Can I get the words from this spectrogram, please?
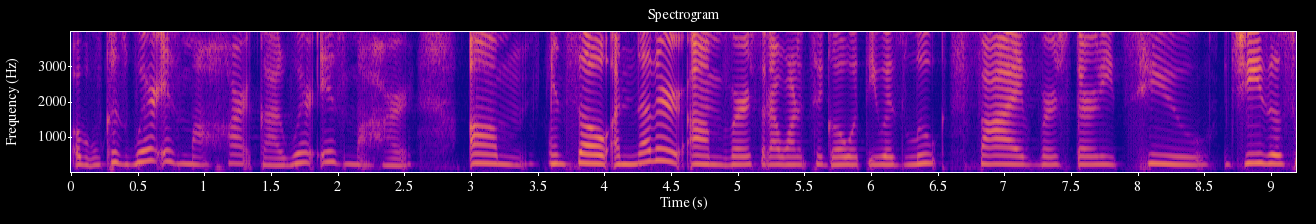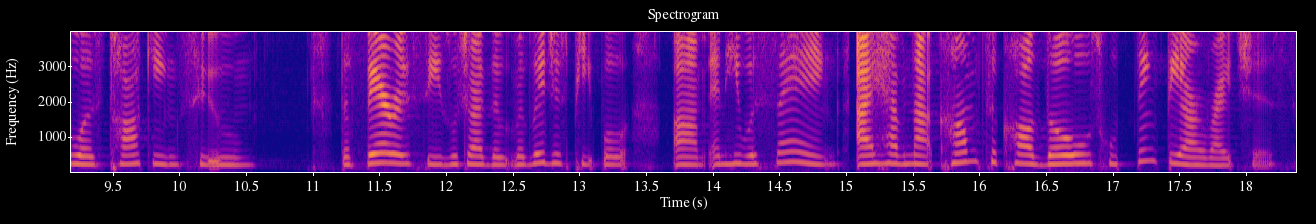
or because where is my heart, God? Where is my heart? Um and so another um verse that I wanted to go with you is Luke 5 verse 32. Jesus was talking to the Pharisees, which are the religious people, um, and he was saying, I have not come to call those who think they are righteous,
